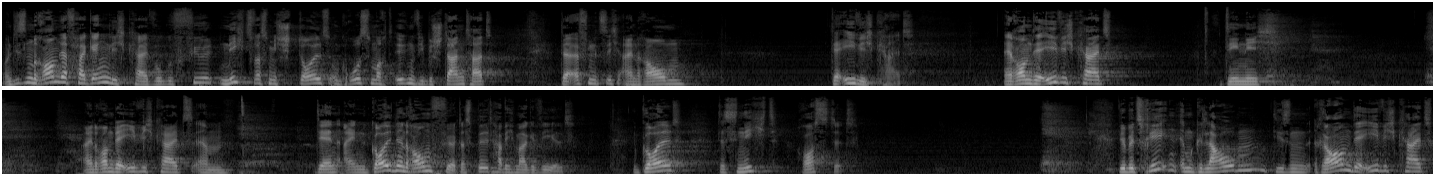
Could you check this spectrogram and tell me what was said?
Und diesem Raum der Vergänglichkeit, wo gefühlt nichts, was mich stolz und groß macht, irgendwie Bestand hat, da öffnet sich ein Raum der Ewigkeit. Ein Raum der Ewigkeit, den ich ein Raum der Ewigkeit, ähm, der in einen goldenen Raum führt. Das Bild habe ich mal gewählt. Gold, das nicht rostet. Wir betreten im Glauben diesen Raum der Ewigkeit,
